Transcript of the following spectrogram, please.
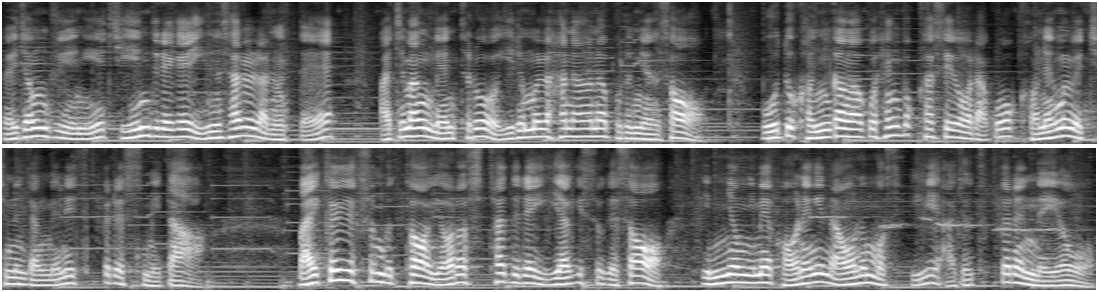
매점 주인이 지인들에게 인사를 나눌 때 마지막 멘트로 이름을 하나하나 부르면서 모두 건강하고 행복하세요라고 건행을 외치는 장면이 특별했습니다. 마이클 잭슨부터 여러 스타들의 이야기 속에서 임영님의 건행이 나오는 모습이 아주 특별했네요.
